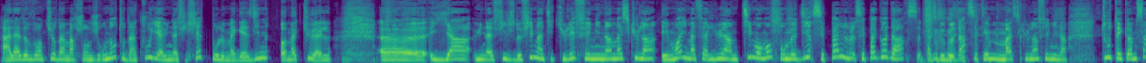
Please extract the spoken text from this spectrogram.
À l'aventure d'un marchand de journaux, tout d'un coup, il y a une affichette pour le magazine Homme Actuel. Euh, il y a une affiche de film intitulée Féminin masculin. Et moi, il m'a fallu un petit moment pour me dire c'est pas le, c'est pas Godard, parce que Godard c'était masculin féminin. Tout est comme ça.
